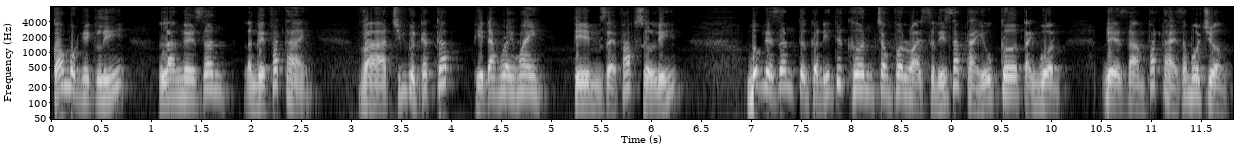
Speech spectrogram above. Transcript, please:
Có một nghịch lý là người dân là người phát thải và chính quyền các cấp thì đang loay hoay tìm giải pháp xử lý. Mỗi người dân tự cần ý thức hơn trong phân loại xử lý rác thải hữu cơ tại nguồn để giảm phát thải ra môi trường.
